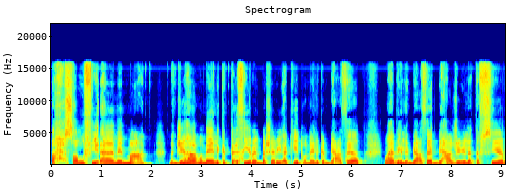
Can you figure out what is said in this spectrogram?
تحصل في آن معا. من جهة هنالك التأثير البشري أكيد هنالك انبعاثات وهذه الانبعاثات بحاجة إلى تفسير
